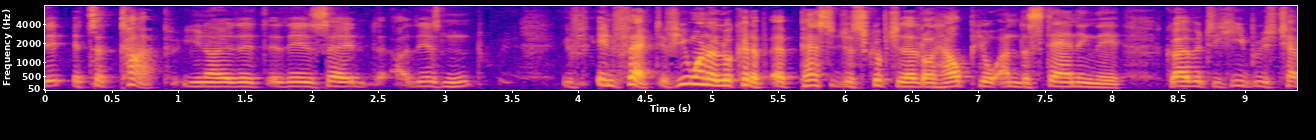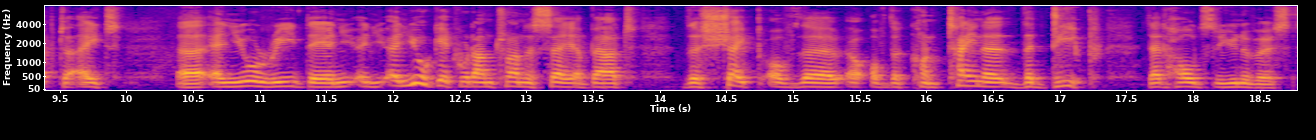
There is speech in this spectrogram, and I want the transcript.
it's a type. You know that there's a, there's in fact, if you want to look at a, a, passage of scripture that'll help your understanding there, go over to Hebrews chapter 8 uh, and you'll read there and, you, and, you, and you'll get what I'm trying to say about the shape of the of the container, the deep that holds the universe.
